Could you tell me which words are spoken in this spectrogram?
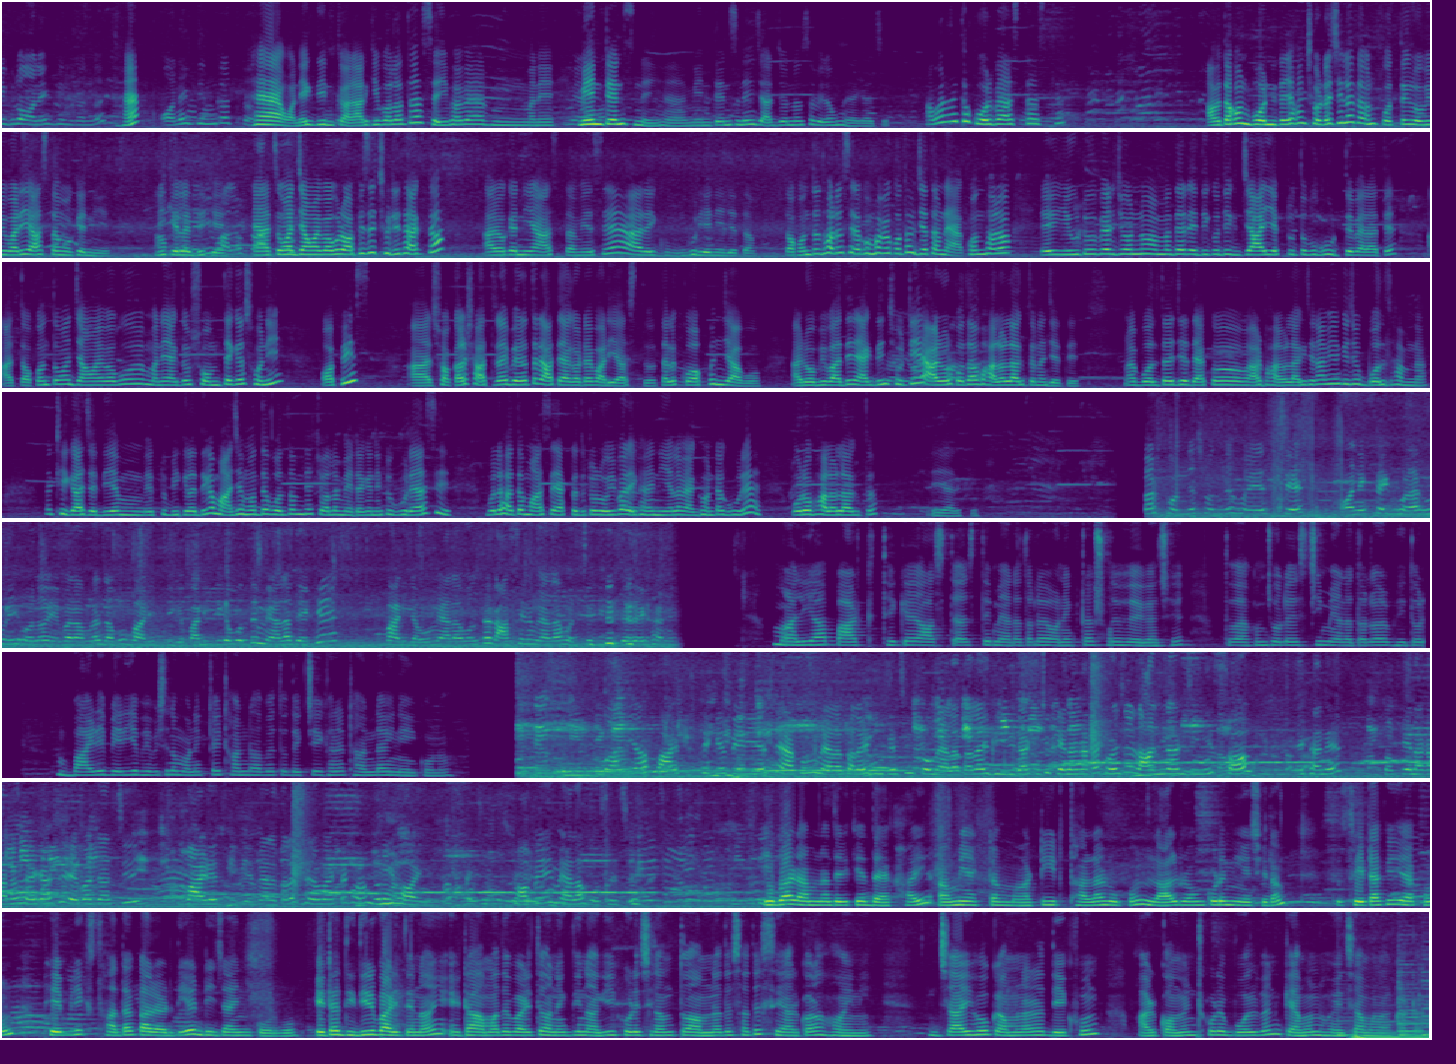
এগুলো অনেক দিনকার না হ্যাঁ? অনেক দিনকার তো? হ্যাঁ অনেক দিনকার। আর কি বলতো সেইভাবে আর মানে মেনটেন্স নেই হ্যাঁ মেনটেন্স নেই যার জন্য সব এরকম হয়ে গেছে। আবার হয়তো করবে আস্তে আস্তে। আবার তখন বর্ণিতা যখন ছোট ছিল তখন প্রত্যেক রবিবারই আসতাম ওকে নিয়ে বিকেলের দিকে। হ্যাঁ তোমার জামাইবাবুর অফিসে ছুটি থাকতো আর ওকে নিয়ে আসতাম এসে আর এই ঘুরিয়ে নিয়ে যেতাম। তখন তো ধরো সেরকমভাবে কোথাও যেতাম না এখন ধরো এই ইউটিউবের জন্য আমাদের এদিক ওদিক যাই একটু তবু ঘুরতে বেড়াতে। আর তখন তোমার জামাইবাবু মানে একদম সোম থেকে শনি অফিস আর সকাল সাতটায় বেরোতে রাতে এগারোটায় বাড়ি আসতো। তাহলে কখন যাব? আর রবিবার দিন একদিন ছুটি আর ওর কোথাও ভালো লাগতো না যেতে। বলতো যে দেখো আর ভালো লাগছে না। আমি আর কিছু বলতাম না। ঠিক আছে দিয়ে একটু বিকেলের দিকে মাঝে মধ্যে বলতাম যে চলো মেয়েটাকে নিয়ে একটু ঘুরে আসি। বলে হয়তো মাসে একটা দুটো রবিবার এখানে নিয়ে এলাম এক ঘণ্টা ঘুরে ওরও ভালো লাগতো। এই আর কি। এবার সন্ধে সন্ধে হয়ে এসছে অনেকটাই ঘোরাঘুরি হলো। এবার আমরা যাব বাড়ির দিকে। বাড়ির দিকে বলতে মেলা দেখে বাড়ি যাব। মেলা বলতে রাসের মেলা হচ্ছে দিদিদের এখানে। মালিয়া পার্ক থেকে আস্তে আস্তে মেলাতলায় অনেকটা সন্ধে হয়ে গেছে। তো এখন চলে এসেছি মেলাতলার ভিতরে। বাইরে বেরিয়ে ভেবেছিলাম অনেকটাই ঠান্ডা হবে, তো দেখছি এখানে ঠান্ডাই নেই কোনো। মালিয়া পার্ক থেকে বেরিয়ে এসে এখন মেলাতলায় ঢুকেছি। তো মেলাতলায় দিদিরা কিছু কেনাকাটা করেছে, রান্নার জিনিস সব এখানে তো কেনাকাটা হয়ে গেছে। এবার যাচ্ছি বাইরের দিকে। মেলাতলায় সেরকম একটা কোনো ভিড় হয়নি। সবেই মেলা বসেছে। এবার আপনাদেরকে দেখাই, আমি একটা মাটির থালার উপর লাল রং করে নিয়েছিলাম। তো সেটাকেই এখন ফেব্রিক সাদা কালার দিয়ে ডিজাইন করব। এটা দিদির বাড়িতে নয়, এটা আমাদের বাড়িতে অনেক দিন আগেই করেছিলাম, তো আপনাদের সাথে শেয়ার করা হয়নি। যাই হোক, আপনারা দেখুন আর কমেন্ট করে বলবেন কেমন হয়েছে আমার আঁকাটা।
